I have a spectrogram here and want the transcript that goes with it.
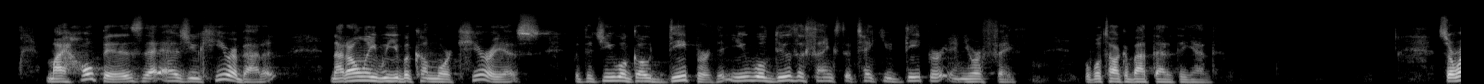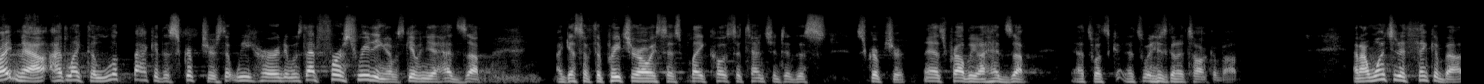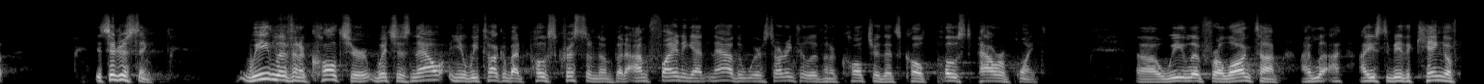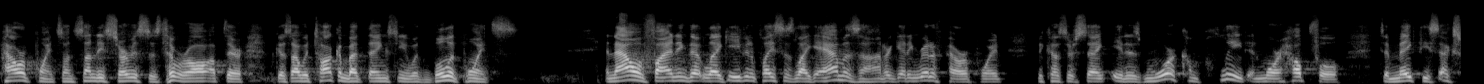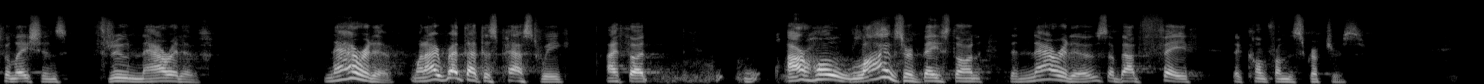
My hope is that as you hear about it, not only will you become more curious, but that you will go deeper, that you will do the things that take you deeper in your faith. But we'll talk about that at the end. So, right now, I'd like to look back at the scriptures that we heard. It was that first reading I was giving you a heads up. I guess if the preacher always says, pay close attention to this scripture, that's probably a heads up. That's, what's, that's what he's going to talk about. And I want you to think about it's interesting. We live in a culture which is now, you know, we talk about post Christendom, but I'm finding out now that we're starting to live in a culture that's called post PowerPoint. Uh, we lived for a long time. I, I used to be the king of PowerPoints on Sunday services that were all up there because I would talk about things you know, with bullet points. And now I'm finding that like even places like Amazon are getting rid of PowerPoint because they're saying it is more complete and more helpful to make these explanations through narrative. Narrative. When I read that this past week, I thought our whole lives are based on the narratives about faith that come from the scriptures.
